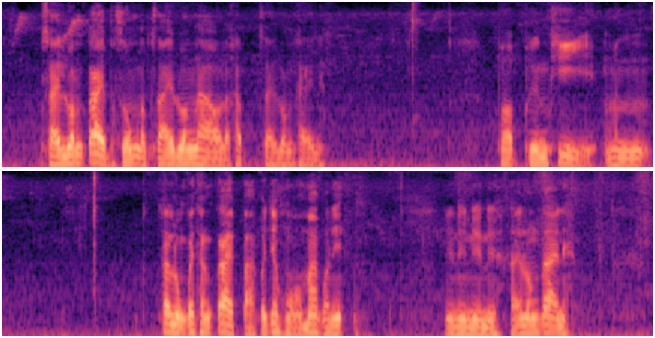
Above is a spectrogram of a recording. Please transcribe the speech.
ๆสายลวงใต้ผสมกับสายลวงลาวแหละครับ สายลวงไทยเนี่ยเพราะพื้นที่มัน ถ้าลงไปทางใต้ปากก็จะห่อมากกว่านี้นี่นี่นี่นี่สายลวงใต้เนี่ยก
